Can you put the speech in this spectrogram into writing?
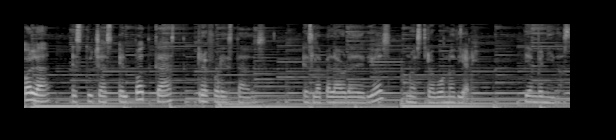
Hola, escuchas el podcast Reforestados. Es la palabra de Dios, nuestro abono diario. Bienvenidos.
